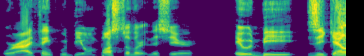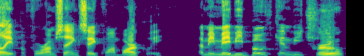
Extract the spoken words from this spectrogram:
where I think would be on bust alert this year, it would be Zeke Elliott before I'm saying Saquon Barkley. I mean, maybe both can be true.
